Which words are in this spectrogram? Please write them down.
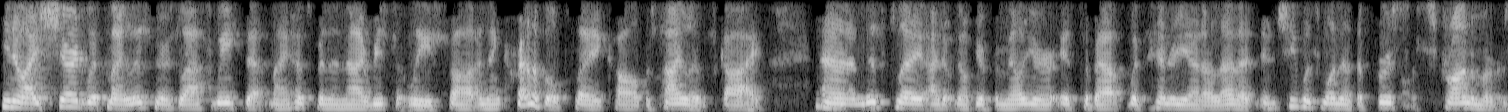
You know, I shared with my listeners last week that my husband and I recently saw an incredible play called The Silent Sky. Mm-hmm. And this play, I don't know if you're familiar, it's about with Henrietta Leavitt, and she was one of the first astronomers.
